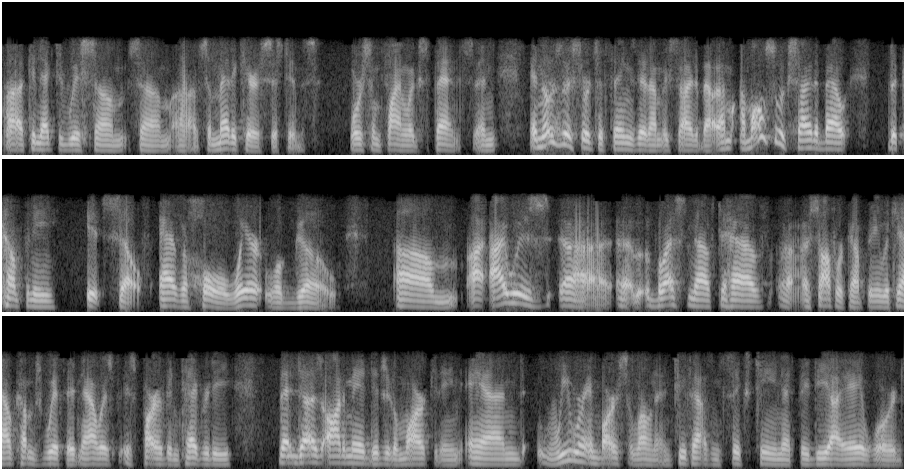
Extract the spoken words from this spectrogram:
uh, connected with some some uh, some Medicare assistance or some final expense? And and those are the sorts of things that I'm excited about. I'm I'm also excited about the company itself as a whole, where it will go. Um, I, I was uh, uh, blessed enough to have uh, a software company, which now comes with it, now is, is part of Integrity, that does automated digital marketing. And we were in Barcelona in 2016 at the DIA Awards,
